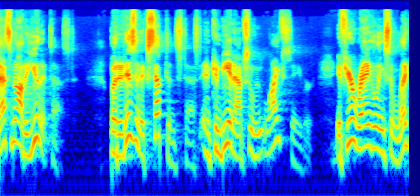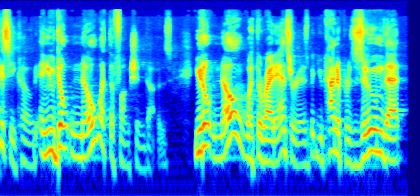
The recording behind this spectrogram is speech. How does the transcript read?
That's not a unit test, but it is an acceptance test and can be an absolute lifesaver. If you're wrangling some legacy code and you don't know what the function does, you don't know what the right answer is, but you kind of presume that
